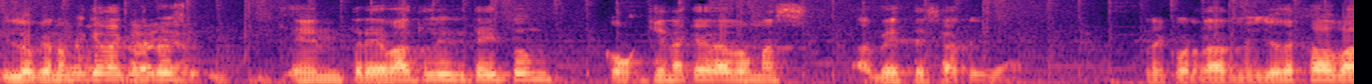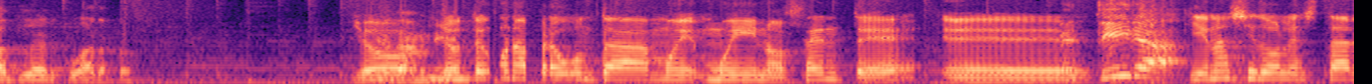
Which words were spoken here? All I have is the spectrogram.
Y lo que no me queda claro es entre Butler y Tatum, ¿quién ha quedado más veces arriba? Recordadme, yo he dejado a Butler cuarto. Yo Yo, también. yo tengo una pregunta muy, muy inocente. eh. ¡Mentira! ¿Quién ha sido el star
